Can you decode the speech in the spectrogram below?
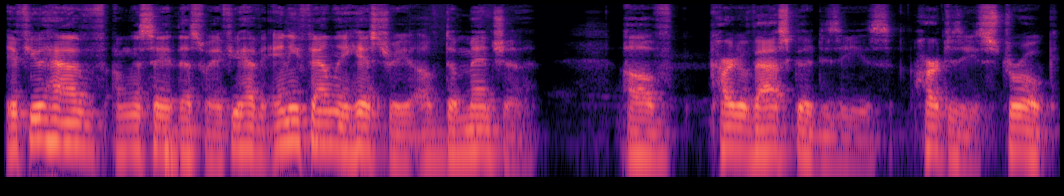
if you have, I'm going to say it this way: if you have any family history of dementia, of cardiovascular disease, heart disease, stroke,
